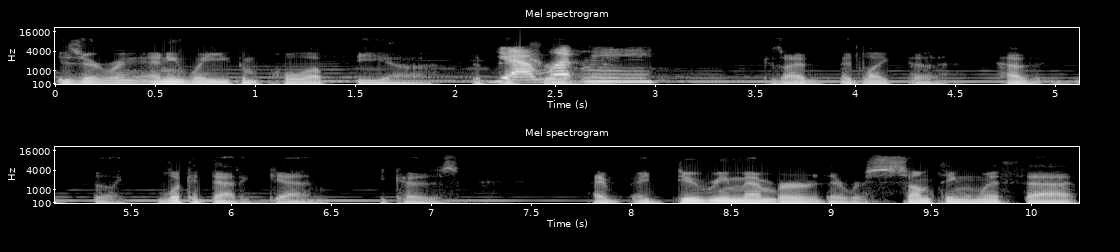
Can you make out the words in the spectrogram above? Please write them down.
Is there any way you can pull up the uh the Yeah, let me. because I'd I'd like to have like look at that again because I I do remember there was something with that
